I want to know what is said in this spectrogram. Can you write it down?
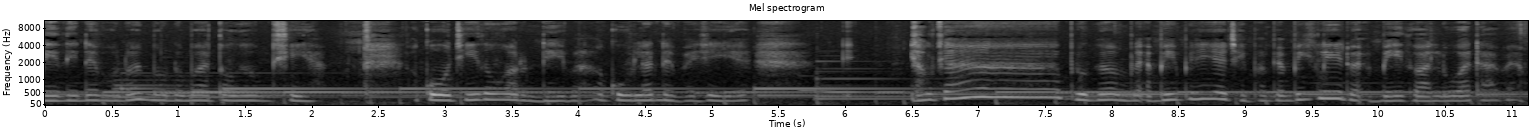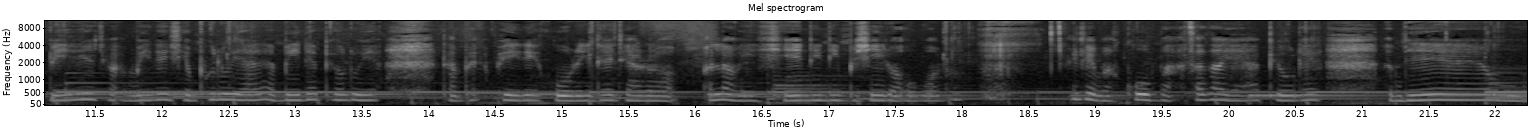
မေးသေးနဲ့ပေါ့နော်မုံနှမ၃ယောက်ရှိရအကိုအကြီးဆုံးကတော့နေပါအကိုလက်နဲ့ပဲရှိရယောက်ျားဘယ်လိုပြောမလဲအမေပြီးရဲ့အချိန်မှာပြန်ပြီးကလေးတွေအမေသွားလိုအပ်တာပဲအမေရဲ့အချိန်အမေနဲ့ရှင်ဖွင့်လို့ရတယ်အမေနဲ့ပြောလို့ရဒါပေမဲ့အဖေတွေကိုတွေနဲ့ကြတော့အဲ့လောက်ရင်းနေနေမရှိတော့ဘူးပေါ့နော် ဒီချိန်မှာကိုမဆဆရရပြိုလဲအမြဲဟို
